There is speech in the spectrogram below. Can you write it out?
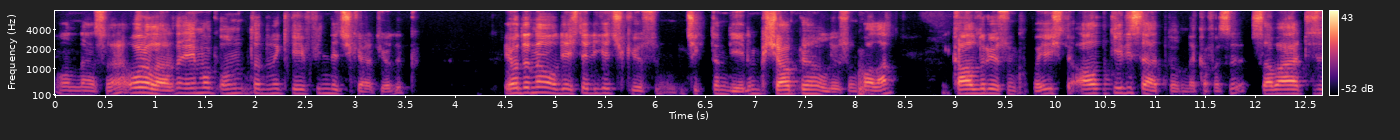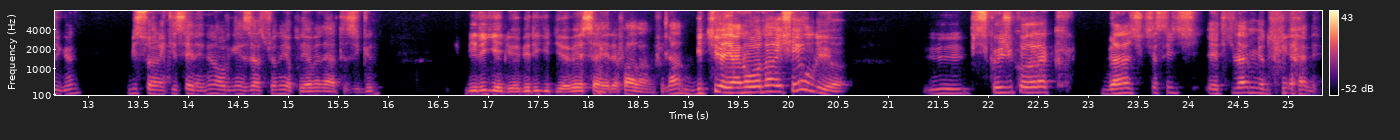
Ondan sonra oralarda hem onun tadını keyfini de çıkartıyorduk. E o da ne oluyor? İşte lige çıkıyorsun. Çıktın diyelim. Şampiyon oluyorsun falan. Kaldırıyorsun kupayı. İşte 6-7 saat onun da kafası. Sabah ertesi gün bir sonraki senenin organizasyonu yapılıyor hemen ertesi gün. Biri geliyor, biri gidiyor vesaire falan filan. Bitiyor yani ona şey oluyor. Ee, psikolojik olarak ben açıkçası hiç etkilenmiyordum yani.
